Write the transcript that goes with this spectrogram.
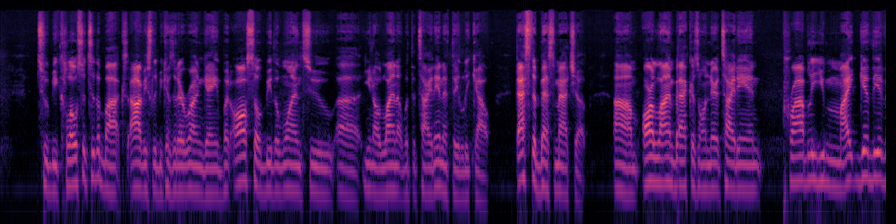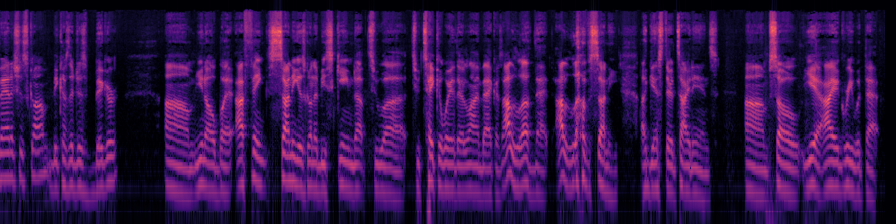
to be closer to the box, obviously because of their run game, but also be the one to uh, you know line up with the tight end if they leak out. That's the best matchup. Um, our linebackers on their tight end probably you might give the advantage to Scum because they're just bigger. Um, you know, but I think Sonny is going to be schemed up to uh to take away their linebackers. I love that. I love Sonny against their tight ends. Um, so yeah, I agree with that.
